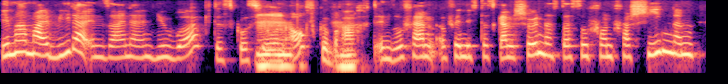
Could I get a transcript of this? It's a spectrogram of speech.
immer mal wieder in seiner New Work-Diskussion mhm. aufgebracht. Insofern finde ich das ganz schön, dass das so von verschiedenen, ich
